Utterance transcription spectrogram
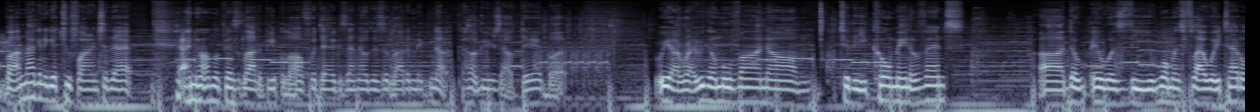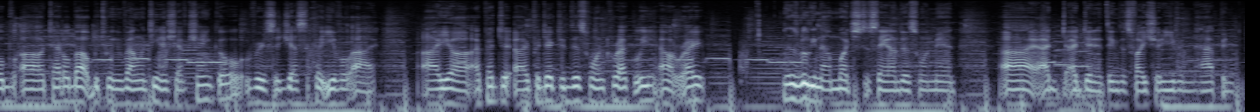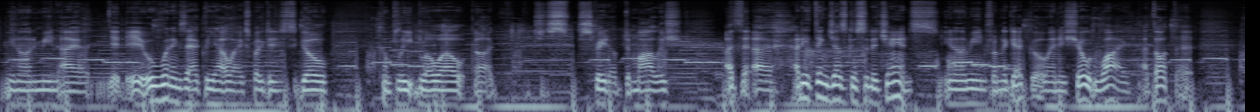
But I'm not gonna get too far into that. I know I'm gonna piss a lot of people off with that because I know there's a lot of McNutt huggers out there. But we are right. We're gonna move on um, to the co-main events. Uh, the, it was the women's flyweight title uh, title bout between Valentina Shevchenko versus Jessica Evil Eye. I uh, I, I predicted this one correctly outright. There's really not much to say on this one, man. Uh, I, I didn't think this fight should even happen. You know what I mean? I it, it went exactly how I expected it to go. Complete blowout, uh, just straight up demolish. I, th- I, I didn't think Jessica stood a chance, you know what I mean, from the get go, and it showed why. I thought that.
